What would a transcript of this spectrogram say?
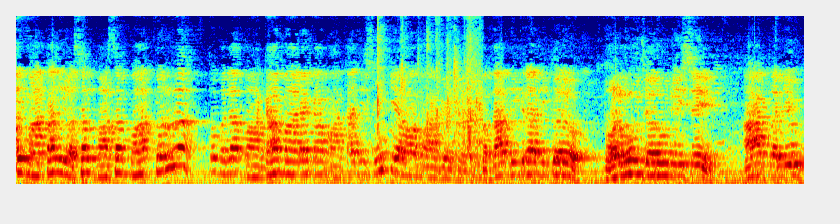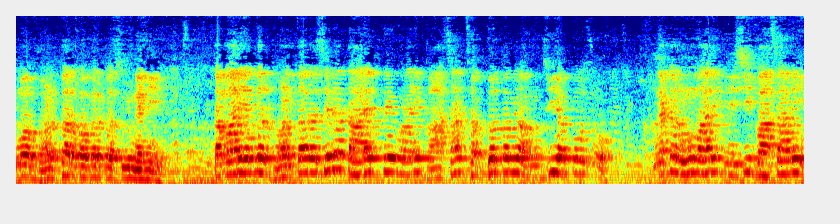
મારી માતાની અસલ ભાષામાં વાત કરું ને, તો બધા બાઘા મારે કે માતાજી શું કહેવા માંગે છે? બધા દીકરા દીકરીઓ, ભણવું જરૂરી છે. આ કલયુગમાં ભણતર વગર કશું નહીં. તમારી અંદર ભણતર હશે ને, તારે તે મારી ભાષા શબ્દો તમે સમજી શકો છો. નકર હું મારી દેશી ભાષાની,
